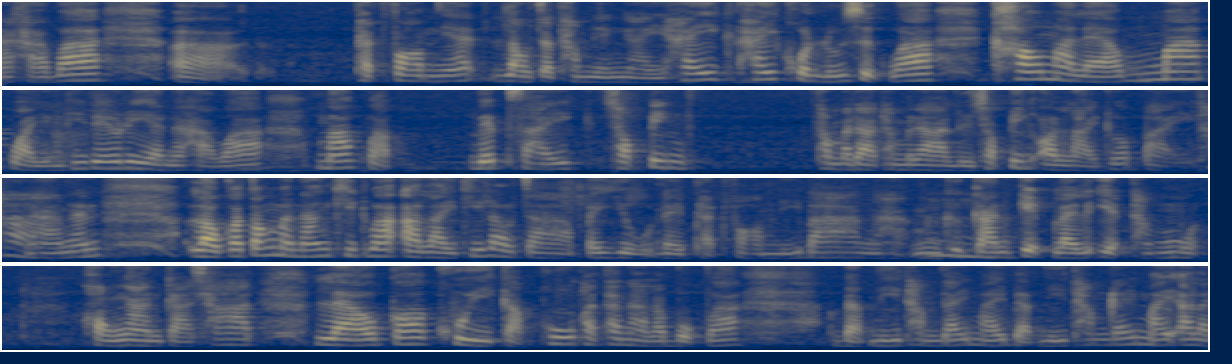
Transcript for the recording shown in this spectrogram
นะคะว่าเอ่อแพลตฟอร์มเนี้ยเราจะทำยังไงให้ให้คนรู้สึกว่าเข้ามาแล้วมากกว่าอย่างที่ได้เรียนนะคะว่ามากกว่าเว็บไซต์ช้อปปิ้งธรรมดาธรรมดาหรือช้อปปิ้งออนไลน์ทั่วไปค่ะนะคะนั้นเราก็ต้องมานั่งคิดว่าอะไรที่เราจะไปอยู่ในแพลตฟอร์มนี้บ้างอะค่ะมันคือการเก็บรายละเอียดทั้งหมด ของงานกาชาติ แล้วก็คุยกับผู้พัฒนาระบบว่า แบบนี้ทำได้ไหมแบบนี้ทำได้ไหมอะไร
